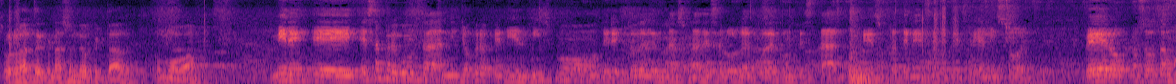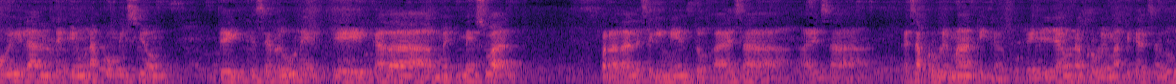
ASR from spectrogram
Sobre la terminación de hospital, ¿cómo vamos? Miren, eh, esa pregunta yo creo que ni el mismo director nacional de salud le puede contestar, porque eso pertenece a lo que sería el ISOE. Pero nosotros estamos vigilantes en una comisión de que se reúne eh, cada mensual para darle seguimiento a esa, a esa, a esa problemática, porque ella es una problemática de salud,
